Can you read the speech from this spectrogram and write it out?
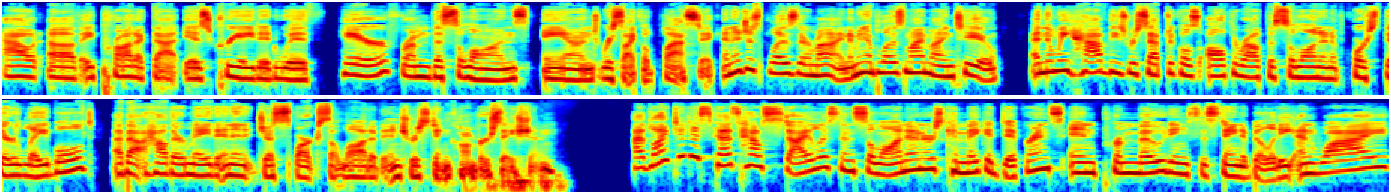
out of a product that is created with hair from the salons and recycled plastic. And it just blows their mind. I mean, it blows my mind too. And then we have these receptacles all throughout the salon. And of course, they're labeled about how they're made. And it just sparks a lot of interesting conversation. I'd like to discuss how stylists and salon owners can make a difference in promoting sustainability and why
